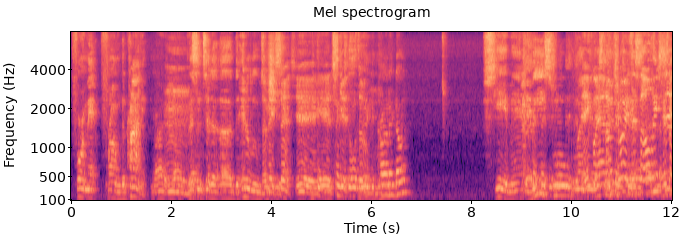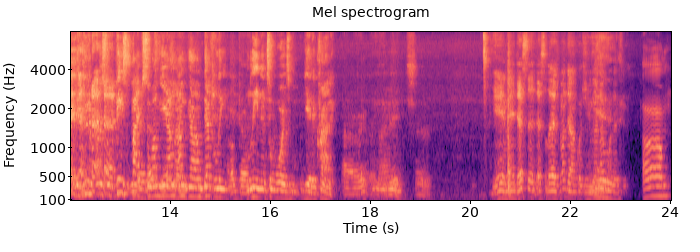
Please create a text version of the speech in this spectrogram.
format from the chronic. Right, Mm. right. Listen to the uh, the interludes. That makes shit. sense. Yeah, You yeah, think the the chicks skits don't too. the chronic though? Yeah, man. Weed smoke. Like, ain't gonna have no choice. It's the only It's like the universal peace pipe. Yeah, so I'm yeah, I'm, I'm, I'm definitely Okay. leaning towards yeah the chronic. All right, all Mhm. Yeah, man, that's the that's the last rundown question. You got another one? Um,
